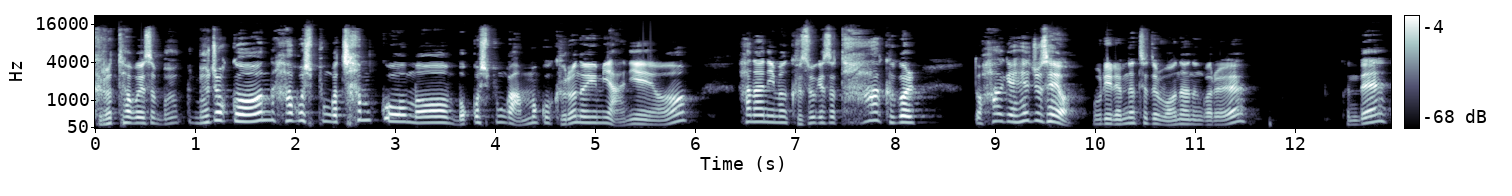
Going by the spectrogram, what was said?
그렇다고 해서 무, 무조건 하고 싶은 거 참고 뭐 먹고 싶은 거 안 먹고 그런 의미 아니에요. 하나님은 그 속에서 다 그걸 또 하게 해주세요. 우리 랩런트들 원하는 거를. 근데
